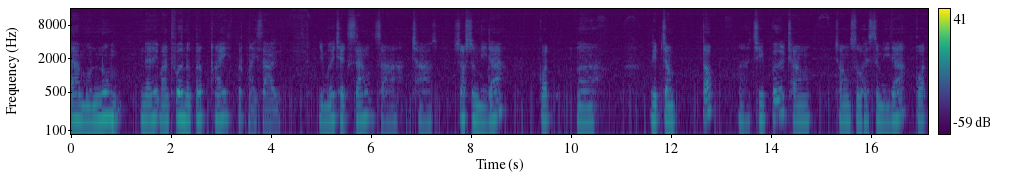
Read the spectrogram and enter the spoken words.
ដែលមនុស្សអ្នកនេះបានធ្វើនៅព្រឹកថ្ងៃព្រឹកថ្ងៃសៅរ៍យមើឆេកសាំងសាឆាសសុនីដាគាត់រៀបចំតបឈីពើឆាំងឆងសូហេសុនីដាគាត់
